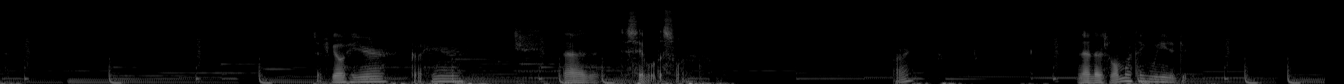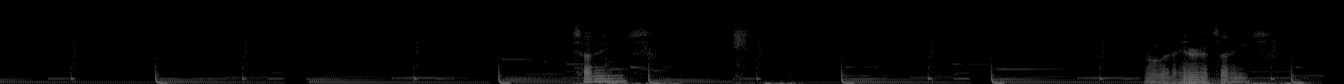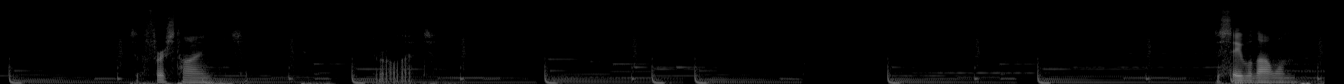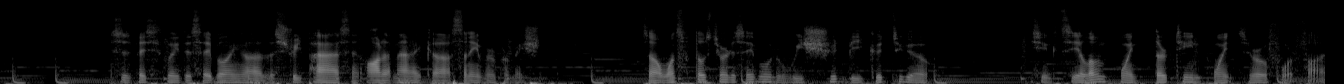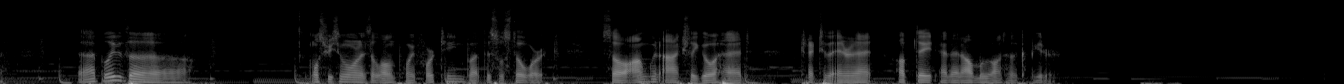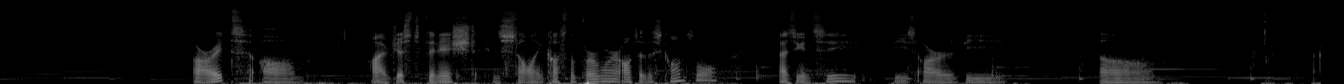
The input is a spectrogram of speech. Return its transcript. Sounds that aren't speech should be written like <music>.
So if you go here go here and disable this one. Alright. And then there's one more thing we need to do. Settings Then we're going to internet settings. It's the first time, so throw all that. Disable that one. This is basically disabling uh, the street pass and automatic uh, sending of information. So once those two are disabled, we should be good to go. As you can see 11.13.045. I believe the most recent one is 11.14, but this will still work. So I'm going to actually go ahead, connect to the internet, update, and then I'll move on to the computer. Alright, um, I've just finished installing custom firmware onto this console. As you can see, these are the um,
